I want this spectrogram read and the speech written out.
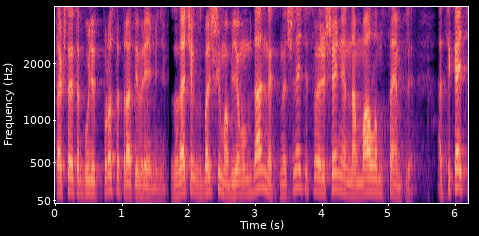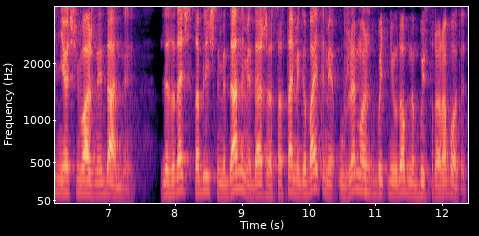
так что это будет просто тратой времени. В задачах с большим объемом данных начинайте свое решение на малом сэмпле. Отсекайте не очень важные данные. Для задач с табличными данными даже со 100 мегабайтами уже может быть неудобно быстро работать.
